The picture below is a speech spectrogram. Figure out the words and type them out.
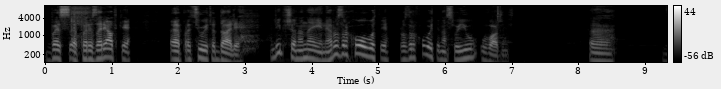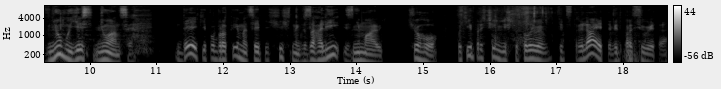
без е, перезарядки е, працюєте далі. Ліпше на неї не розраховувати, розраховуйте на свою уважність. Е, в ньому є нюанси. Деякі побратими цей підшічник взагалі знімають. Чого? По тій причині, що коли ви відстріляєте, відпрацюєте,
